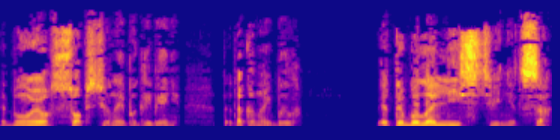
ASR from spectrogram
я думал, мое собственное погребение. Да так оно и было. Это была лиственница,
